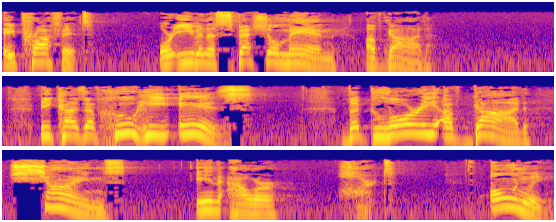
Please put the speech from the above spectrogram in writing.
a prophet or even a special man of God. Because of who he is, the glory of God shines in our heart. Only,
